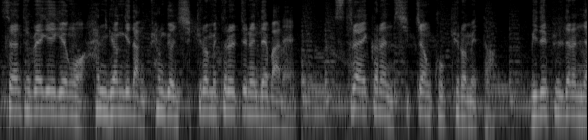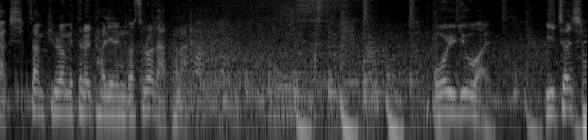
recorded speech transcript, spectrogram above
센터백의 경우 한 경기당 평균 10km를 뛰는 데 반해 스트라이커는 10.9km, 미드필더는 약 13km를 달리는 것으로 나타났다. 올 6월 2010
